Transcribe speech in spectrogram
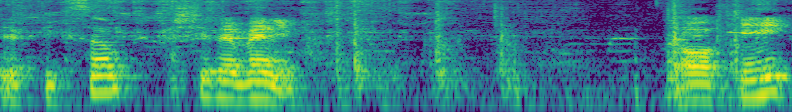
Le fixăm și revenim. Ok,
